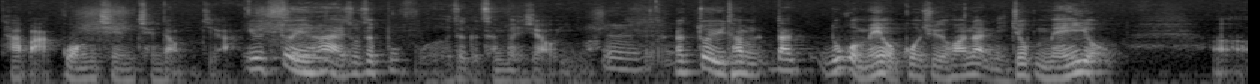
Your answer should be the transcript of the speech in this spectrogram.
他把光纤牵到你家，因为对于他来说，这不符合这个成本效益嘛。嗯。那对于他们，那如果没有过去的话，那你就没有啊。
